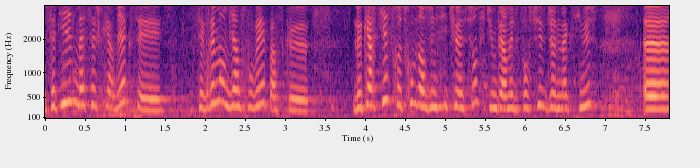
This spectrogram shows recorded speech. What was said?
Cette idée de massage cardiaque, c'est vraiment bien trouvé parce que le quartier se retrouve dans une situation, si tu me permets de poursuivre, John Maximus, euh,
